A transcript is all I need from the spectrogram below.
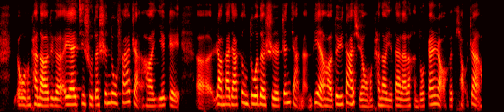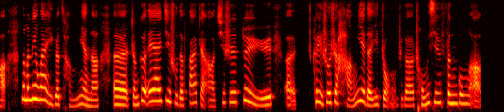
我们看到这个 AI 技术的深度发展哈，也给呃让大家更多的是真假难辨哈。对于大选，我们看到也带来了很多干扰和挑战哈。那么另外一个层面呢，呃，整个 AI 技术的发展啊，其实对于呃。可以说是行业的一种这个重新分工啊，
